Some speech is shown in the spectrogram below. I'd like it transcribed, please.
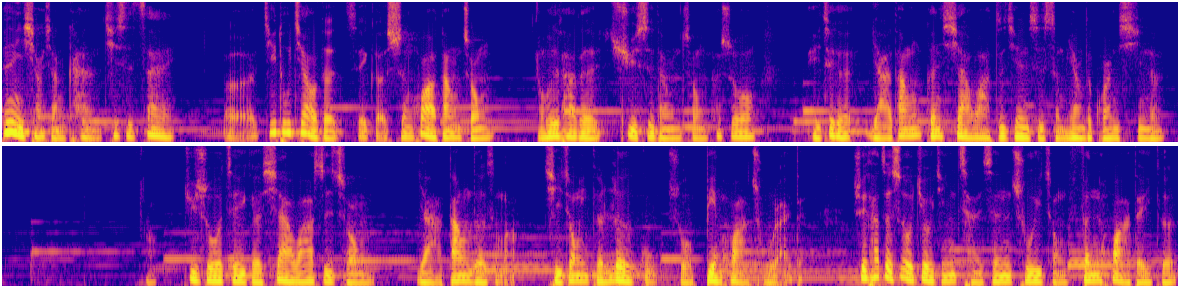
但是你想想看，其实在呃基督教的这个神话当中，或者他的叙事当中，他说：“诶，这个亚当跟夏娃之间是什么样的关系呢？”据说这个夏娃是从亚当的什么其中一个肋骨所变化出来的，所以他这时候就已经产生出一种分化的一个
